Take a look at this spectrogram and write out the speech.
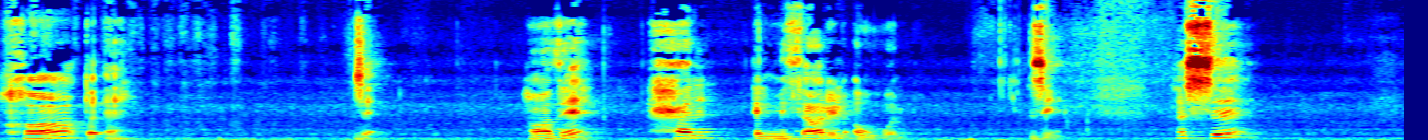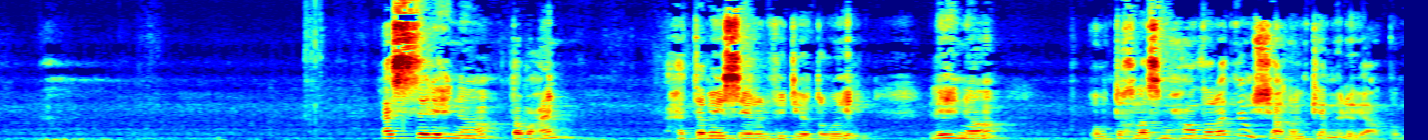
خاطئة. زين. هذا حل المثال الأول. زين. هسه هسه لهنا طبعا حتى ما يصير الفيديو طويل لهنا وتخلص محاضرتنا وإن شاء الله نكمل وياكم.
